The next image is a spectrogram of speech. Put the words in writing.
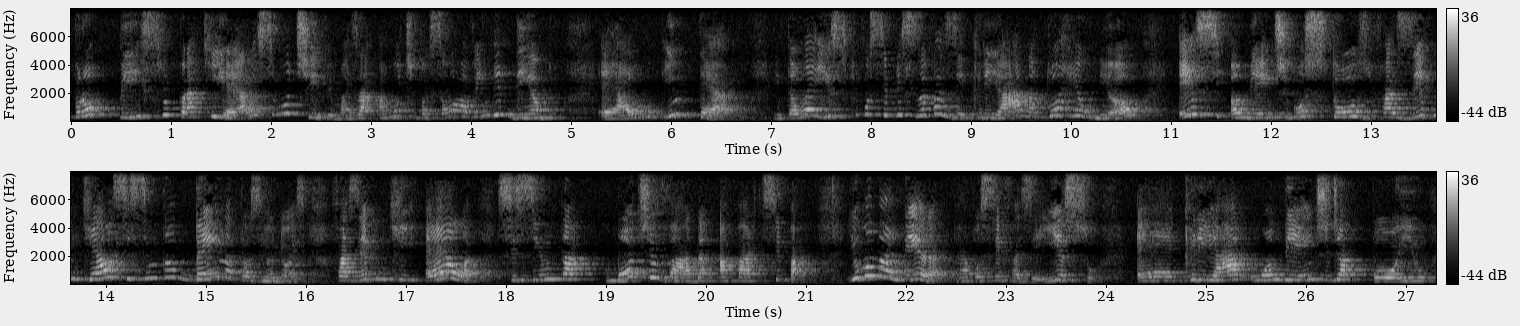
propício para que ela se motive, mas a, a motivação ela vem de dentro, é algo interno. Então é isso que você precisa fazer, criar na tua reunião esse ambiente gostoso, fazer com que ela se sinta bem nas reuniões, fazer com que ela se sinta motivada a participar. E uma maneira para você fazer isso é criar um ambiente de apoio,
